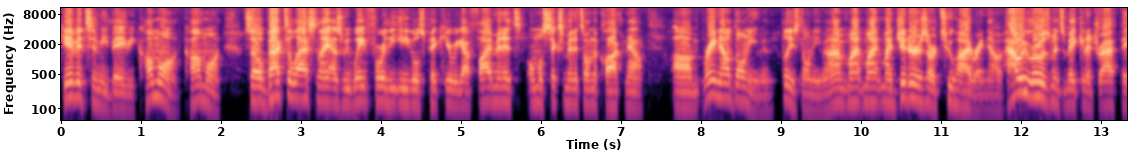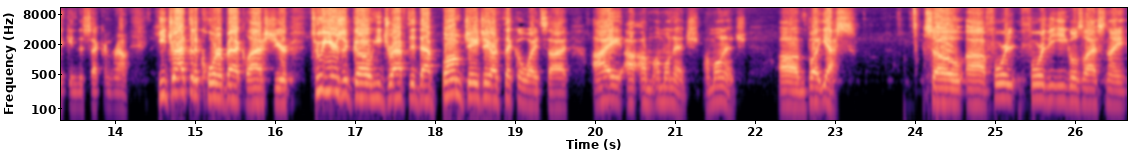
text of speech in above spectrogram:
Give it to me, baby. Come on, come on. So back to last night as we wait for the Eagles pick here. We got five minutes, almost six minutes on the clock now. Um, right now, don't even. Please don't even. I'm, my, my, my jitters are too high right now. Howie Roseman's making a draft pick in the second round. He drafted a quarterback last year. Two years ago, he drafted that bum JJ Arcega-Whiteside. I, I I'm, I'm on edge. I'm on edge. Um, but yes, so uh, for for the Eagles last night,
